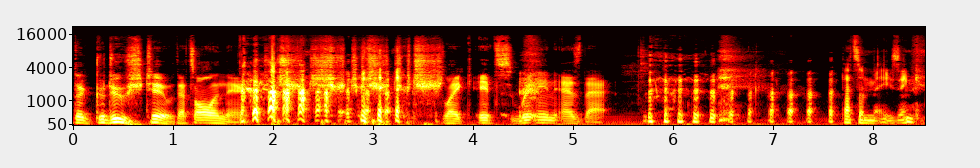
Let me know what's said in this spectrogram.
The gadoosh too. That's all in there. like it's written as that. That's amazing.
